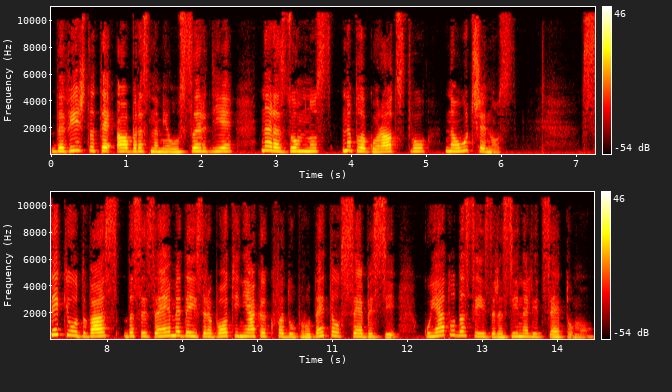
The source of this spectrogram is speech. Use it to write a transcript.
да виждате образ на милосърдие, на разумност, на благородство, на ученост. Всеки от вас да се заеме да изработи някаква добродетел в себе си, която да се изрази на лицето му.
